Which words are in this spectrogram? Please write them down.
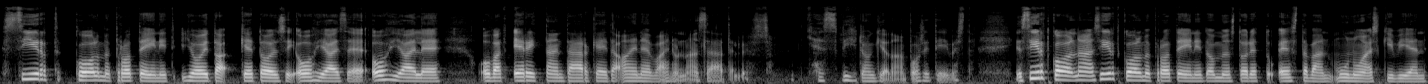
SIRT-3-proteiinit, joita ketoisi ohjaisee, ohjailee, ovat erittäin tärkeitä aineenvaihdunnan säätelyssä. Jes, vihdoinkin jotain positiivista. Ja SIRT3, nämä SIRT3-proteiinit on myös todettu estävän munuaiskivien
